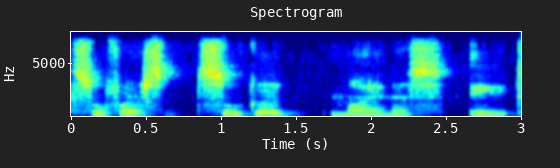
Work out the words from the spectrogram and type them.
So far, so good. Minus 8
